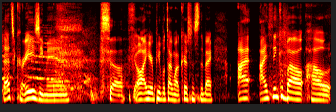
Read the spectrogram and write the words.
That's crazy, man. so Oh, I hear people talking about Christmas in the back. I I think about how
